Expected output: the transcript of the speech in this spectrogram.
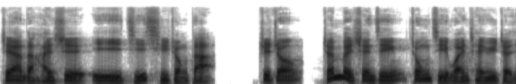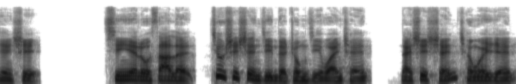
这样的函释意义极其重大。至终，整本圣经终极完成于这件事。新耶路撒冷就是圣经的终极完成，乃是神成为人，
